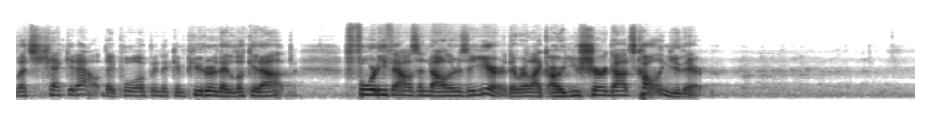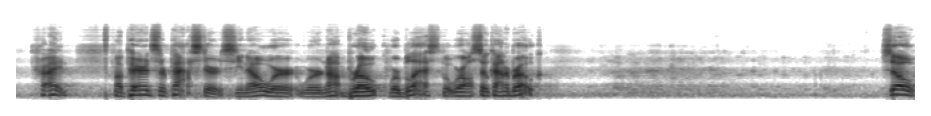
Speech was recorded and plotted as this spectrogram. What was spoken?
Let's check it out. They pull open the computer, they look it up. $40,000 a year. They were like, Are you sure God's calling you there? Right? My parents are pastors, you know, we're, we're not broke, we're blessed, but we're also kind of broke. So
